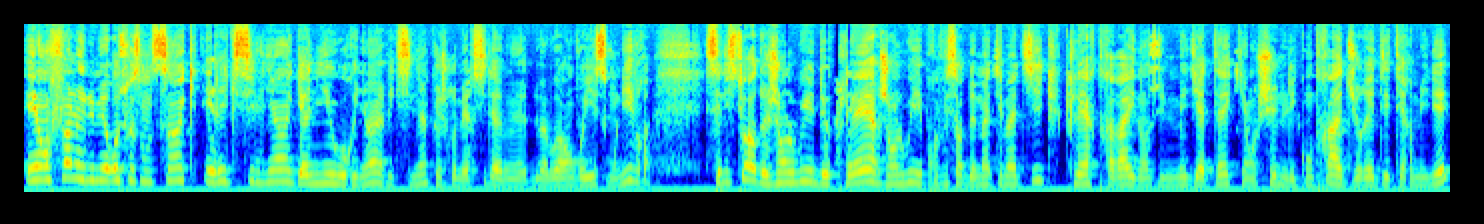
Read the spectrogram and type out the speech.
Et enfin le numéro 65, Eric Silien, Gagné ou rien, Eric Silien que je remercie de m'avoir envoyé son livre, c'est l'histoire de Jean-Louis et de Claire, Jean-Louis est professeur de mathématiques, Claire travaille dans une médiathèque et enchaîne les contrats à durée déterminée,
